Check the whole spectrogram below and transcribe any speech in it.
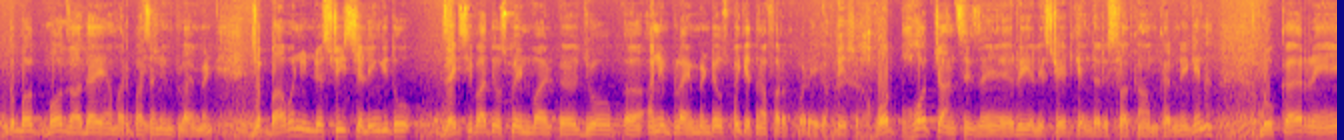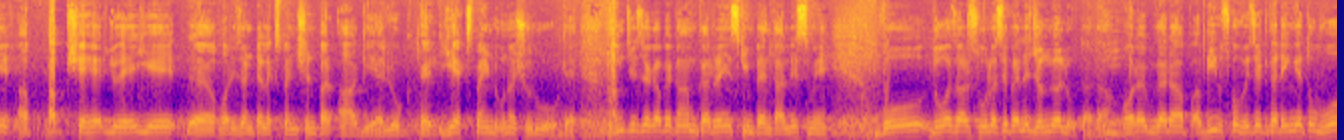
तो बहुत बहुत ज़्यादा है हमारे पास अनएम्प्लॉयमेंट जब बावन इंडस्ट्रीज़ चलेंगी तो ज़ाहिर सी बात है उस पर जो अनएम्प्लॉयमेंट है उस पर कितना फ़र्क पड़ेगा। और बहुत चांसेस हैं रियल इस्टेट के अंदर इस वक्त काम करने के ना। लोग कर रहे हैं। अब अब शहर जो है ये हॉरिजेंटल एक्सपेंशन पर आ गया है। लोग, ये एक्सपेंड होना शुरू हो गया है। हम जिस जगह पे काम कर रहे हैं स्कीम 45 में, वो 2016 से पहले जंगल होता था। और अगर आप अभी उसको विज़िट करेंगे तो वो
